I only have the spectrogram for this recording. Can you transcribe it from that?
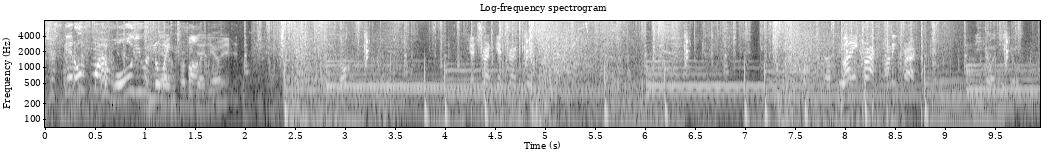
Just get off my wall, you annoying I'm fuck. probably dead, Get trend, get trend, quick. Money crack, money crack. Nico, Nico.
